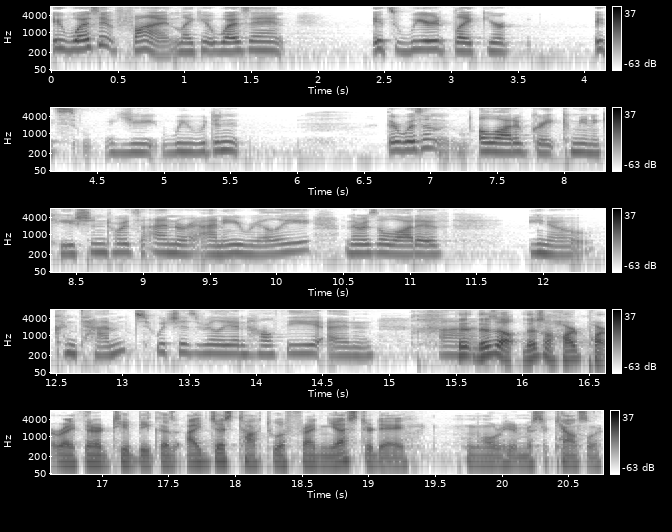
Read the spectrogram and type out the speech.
it wasn't fun. Like, it wasn't, it's weird. Like, you're, it's, you, we wouldn't, there wasn't a lot of great communication towards the end or any really. And there was a lot of, you know, contempt, which is really unhealthy. And, There- um, There's a there's a hard part right there too because I just talked to a friend yesterday. I'm over here, Mr. Counselor,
